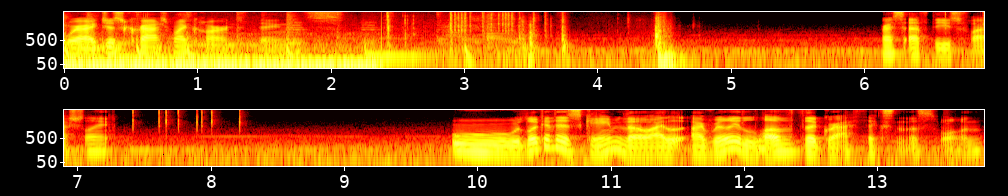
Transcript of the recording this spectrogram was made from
Where I just crash my car into things. Press F to use flashlight. Ooh, look at this game though. I, I really love the graphics in this one.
